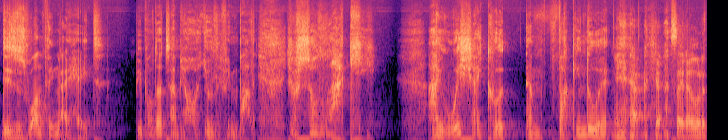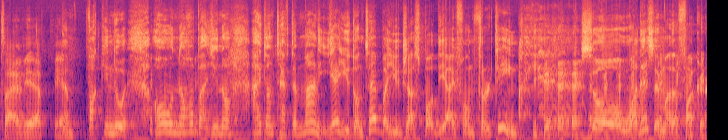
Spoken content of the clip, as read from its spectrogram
this is one thing I hate. People that tell me, "Oh, you live in Bali. You're so lucky. I wish I could." Then fucking do it. Yeah, I say that all the time. Yeah, yeah. Then fucking do it. Oh no, but you know, I don't have the money. Yeah, you don't have, but you just bought the iPhone 13. so what is it, motherfucker?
